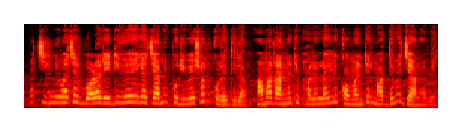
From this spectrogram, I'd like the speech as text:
আমার চিংড়ি মাছের বড়া রেডি হয়ে গেছে, আমি পরিবেশন করে দিলাম। আমার রান্নাটি ভালো লাগলে কমেন্টের মাধ্যমে জানাবেন।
